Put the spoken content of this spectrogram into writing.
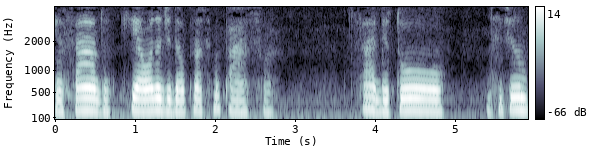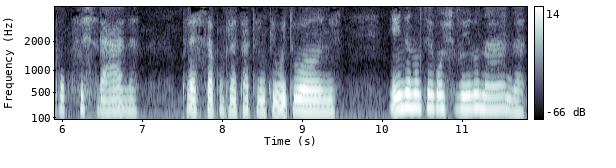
pensado que é hora de dar o próximo passo. Sabe, eu tô me sentindo um pouco frustrada, prestes a completar 38 anos e ainda não ter construído nada,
